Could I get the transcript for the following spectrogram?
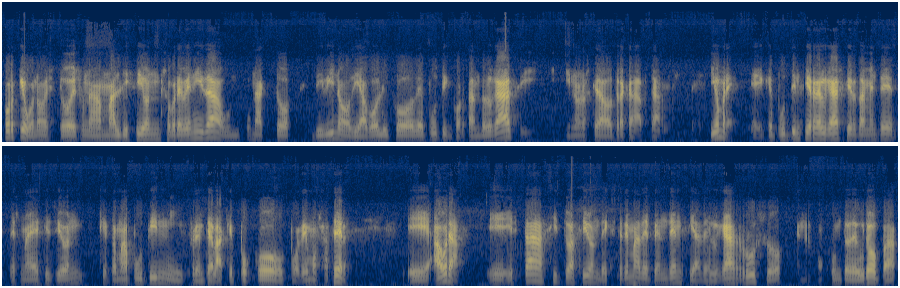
porque bueno, esto es una maldición sobrevenida, un, acto divino o diabólico de Putin cortando el gas y, no nos queda otra que adaptarnos. Y hombre, eh, que Putin cierre el gas ciertamente es una decisión que toma Putin y frente a la que poco podemos hacer. Eh, ahora, eh, esta situación de extrema dependencia del gas ruso en el conjunto de Europa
